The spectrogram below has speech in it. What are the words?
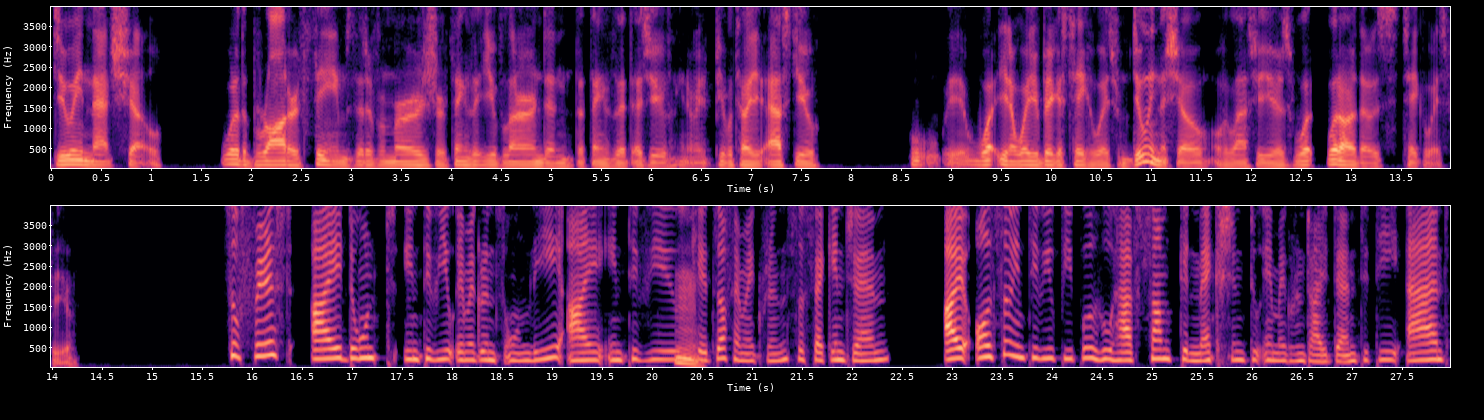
doing that show? What are the broader themes that have emerged, or things that you've learned, and the things that, as you you know, people tell you, ask you, what you know what are your biggest takeaways from doing the show over the last few years what what are those takeaways for you so first i don't interview immigrants only i interview mm. kids of immigrants so second gen i also interview people who have some connection to immigrant identity and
